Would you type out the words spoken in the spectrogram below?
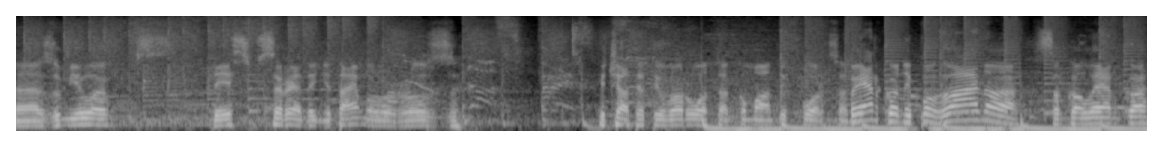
Е, Зуміла десь всередині тайму розпечатати ворота команди Форца. Пенко непогано. Соколенко.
